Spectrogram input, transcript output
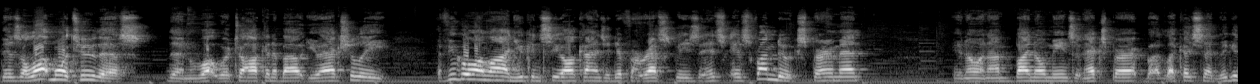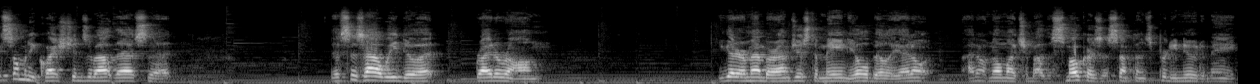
There's a lot more to this than what we're talking about. You actually, if you go online, you can see all kinds of different recipes. It's, it's fun to experiment, you know, and I'm by no means an expert, but like I said, we get so many questions about this that this is how we do it, right or wrong. You got to remember, I'm just a Maine hillbilly. I don't, I don't know much about the smokers. Is something that's pretty new to me.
